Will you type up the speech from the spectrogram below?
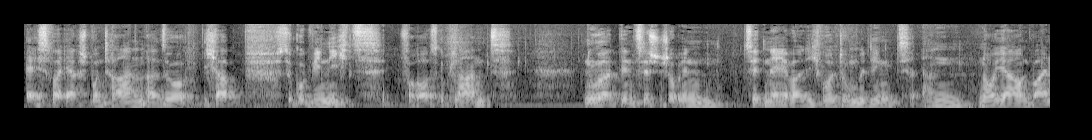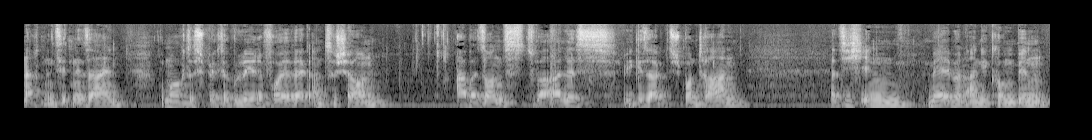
Es war eher spontan. Also ich habe so gut wie nichts vorausgeplant. Nur den Zwischenstopp in Sydney, weil ich wollte unbedingt an Neujahr und Weihnachten in Sydney sein, um auch das spektakuläre Feuerwerk anzuschauen. Aber sonst war alles, wie gesagt, spontan. Als ich in Melbourne angekommen bin,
